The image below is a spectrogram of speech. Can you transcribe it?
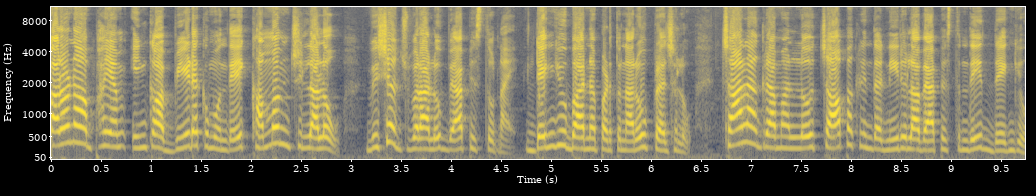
కరోనా భయం ఇంకా వీడక ముందే ఖమ్మం జిల్లాలో విష జ్వరాలు వ్యాపిస్తున్నాయి. డెంగ్యూ బారిన పడుతున్నారు ప్రజలు. చాలా గ్రామాల్లో చాప క్రింద నీరులా వ్యాపిస్తుంది డెంగ్యూ.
